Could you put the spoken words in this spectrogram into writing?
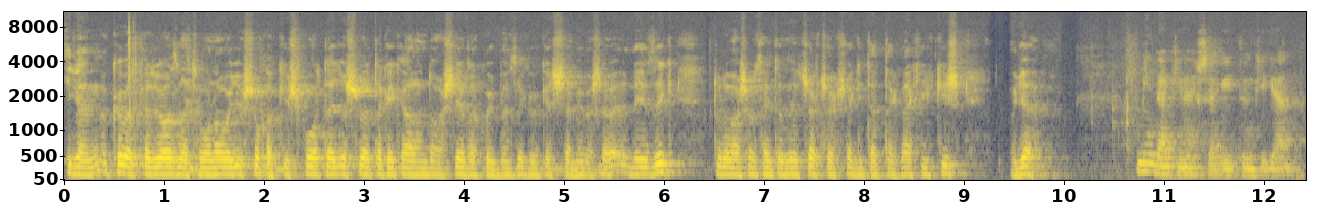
igen, a következő az lett volna, hogy sokak kis sportegyesületek, akik állandóan sérnek, hogy bezzék őket semmibe se nézik. Tudomásom szerint azért csak-csak segítettek nekik is, ugye? Mindenkinek segítünk, igen.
